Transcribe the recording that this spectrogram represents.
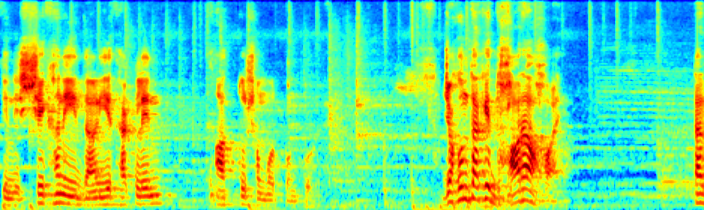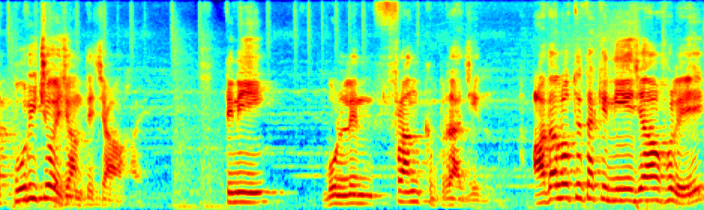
তিনি সেখানেই দাঁড়িয়ে থাকলেন, আত্মসমর্পণ করলেন। যখন তাকে ধরা হয়, তার পরিচয় জানতে চাওয়া হয়, তিনি বললেন, ফ্রাঙ্ক ব্রাজিল, আদালতে তাকে নিয়ে যাওয়া হলে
